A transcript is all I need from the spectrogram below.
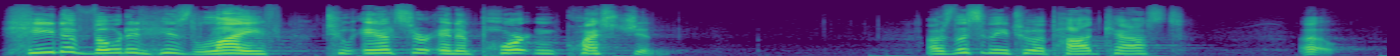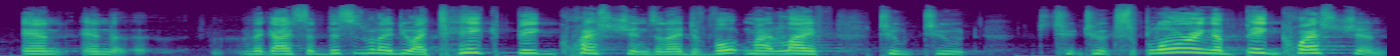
he devoted his life to answer an important question. I was listening to a podcast, uh, and, and the guy said, This is what I do. I take big questions and I devote my life to, to to, to exploring a big question.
